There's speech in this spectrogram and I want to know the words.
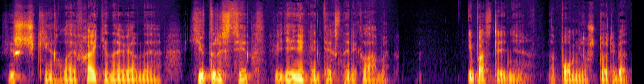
фишечки, лайфхаки, наверное, хитрости ведения контекстной рекламы. И последнее. Напомню, что, ребят,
